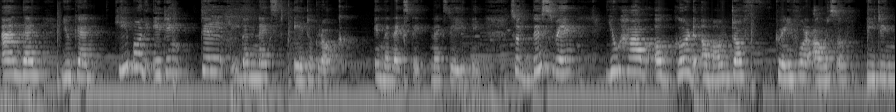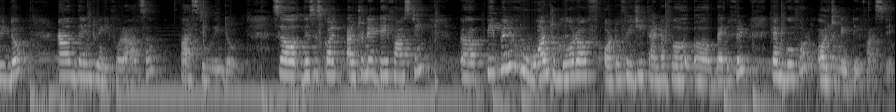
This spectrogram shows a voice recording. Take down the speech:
And then you can keep on eating till the next 8 o'clock in the next day next day evening. So this way you have a good amount of 24 hours of eating window and then 24 hours of fasting window. So this is called alternate day fasting. Uh, people who want more of autophagy kind of a, benefit can go for alternate day fasting.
